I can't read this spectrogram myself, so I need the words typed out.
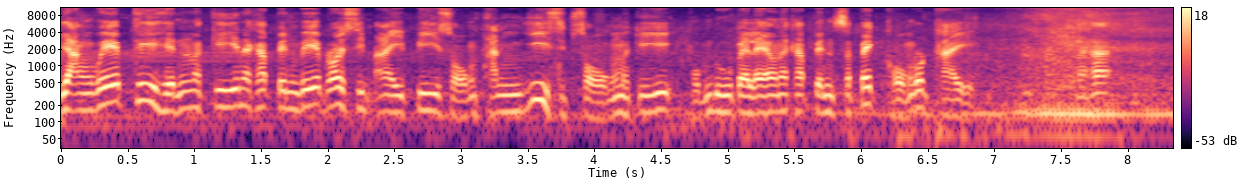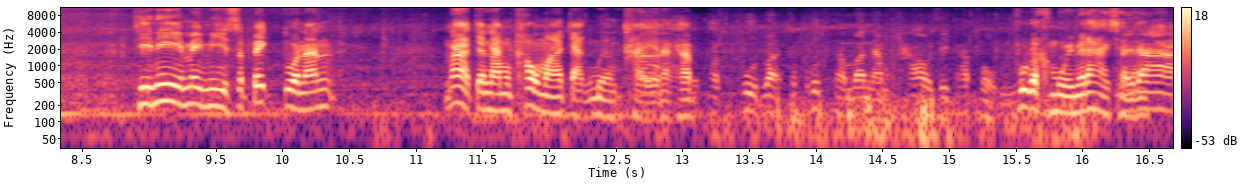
อย่างเวฟที่เห็นเมื่อกี้นะครับ เป็นเวฟ110ไอปี 2022 เมื่อกี้ ผมดูไปแล้วนะครับ เป็นสเปคของรถไทยนะฮะที่นี่ไม่มีสเปคตัวนั้น น่าจะนำเข้ามาจากเมืองไทยนะครับถ้าพูดว่าถ้าพูดคำว่านำเข้าสิครับผมพูดว่าขโมยไม่ได้ใช่ไม่ไหมได้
